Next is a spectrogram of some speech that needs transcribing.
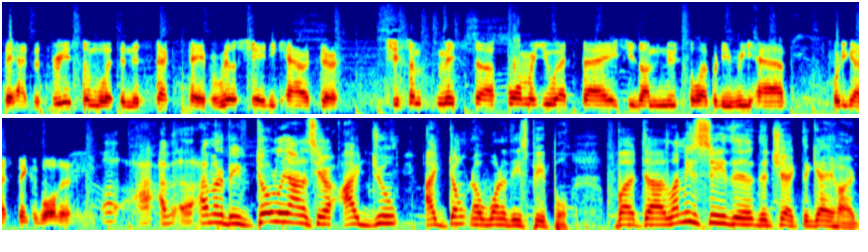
they had the threesome with in this sex tape, a real shady character. She's some Miss uh, former USA. She's on new Celebrity Rehab. What do you guys think of all this? I, I'm going to be totally honest here. I do. I don't know one of these people, but uh, let me see the the chick, the Gayheart.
